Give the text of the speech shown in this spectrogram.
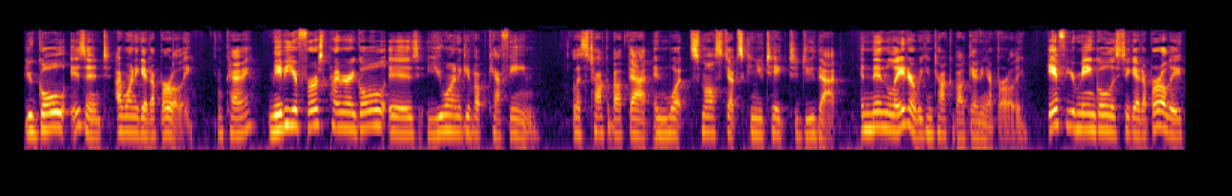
Your goal isn't, I want to get up early, okay? Maybe your first primary goal is you want to give up caffeine. Let's talk about that and what small steps can you take to do that. And then later we can talk about getting up early. If your main goal is to get up early,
